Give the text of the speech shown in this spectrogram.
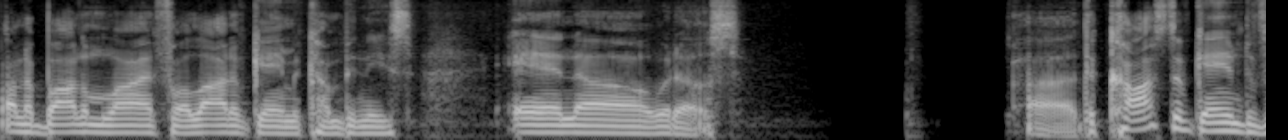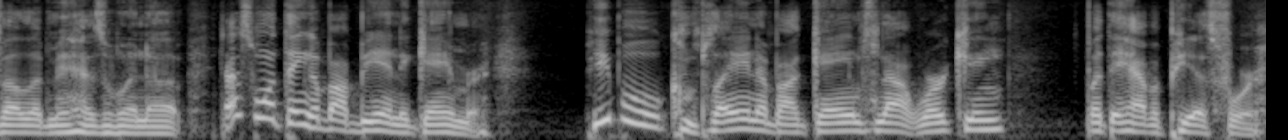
on the bottom line for a lot of gaming companies. And uh, what else? Uh, the cost of game development has went up. That's one thing about being a gamer. People complain about games not working, but they have a PS4.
